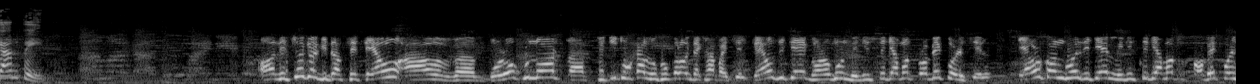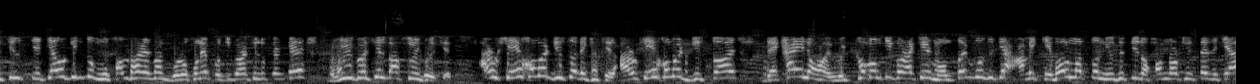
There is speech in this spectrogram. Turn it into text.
কেম্পেইন। নিশ্চয়কৈ গীতাশ্ৰী তেওঁ বৰষুণত তিতি থকা লোকসকলক দেখা পাইছিল। তেওঁ যেতিয়া গড়মূৰ মিনি ষ্টেডিয়ামত প্ৰৱেশ কৰিছিল তেওঁৰ কনভয় যেতিয়া মিনি ষ্টেডিয়ামত প্ৰৱেশ কৰিছিল তেতিয়াও কিন্তু মুখলধাৰ এজাক বৰষুণে প্ৰতিগৰাকী লোককে ধুই গৈছিল বা চুই গৈছিল। আৰু সেই সময়ত দৃশ্য দেখিছিল আৰু সেই সময়ত দৃশ্য দেখাই নহয় মুখ্যমন্ত্ৰীগৰাকীৰ মন্তব্য যেতিয়া আমি কেৱল মাত্ৰ নিউজ এইটিন অসম নৰ্থ ইষ্টে যেতিয়া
